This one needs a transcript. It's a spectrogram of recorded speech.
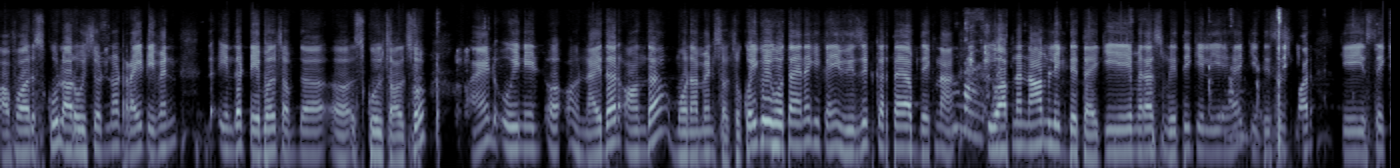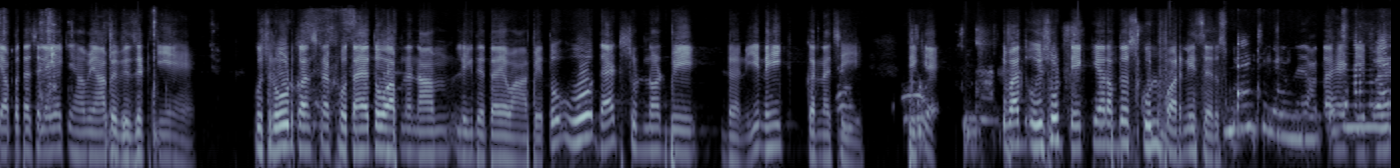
of our school or we should not write even in the tables of the uh, schools also. And we need neither on the monuments also कोई कोई होता है ना कि कहीं विज़िट करता है आप देखना कि वो अपना नाम लिख देता है कि ये मेरा स्मृति के लिए है कि दिस इज़ फॉर कि इससे क्या पता चलेगा कि हम यहाँ पे विज़िट किए हैं। कुछ रोड कंस्ट्रक्ट होता है तो वो अपना नाम लिख देता है वहाँ पे। तो वो that should not be done ये नहीं करना चाहिए ठीक है? उसके बाद we should take care of the school furniture school आता है टेबल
